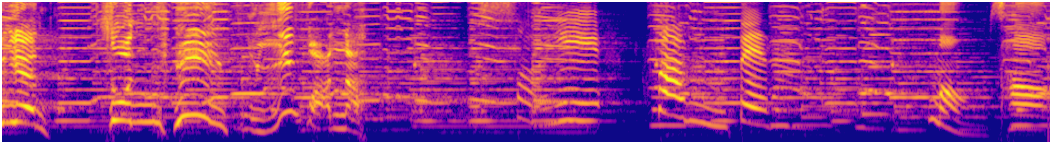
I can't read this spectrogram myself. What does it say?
果然尊气非凡呐！所以真的冇错，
